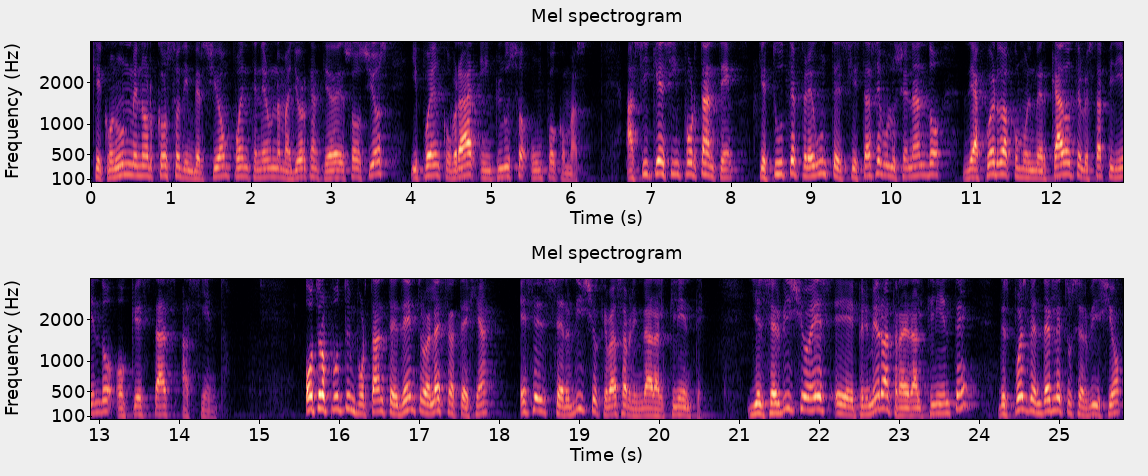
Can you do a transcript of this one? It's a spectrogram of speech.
que con un menor costo de inversión pueden tener una mayor cantidad de socios y pueden cobrar incluso un poco más. Así que es importante que tú te preguntes si estás evolucionando de acuerdo a cómo el mercado te lo está pidiendo o qué estás haciendo. Otro punto importante dentro de la estrategia es el servicio que vas a brindar al cliente. Y el servicio es eh, primero atraer al cliente, después venderle tu servicio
